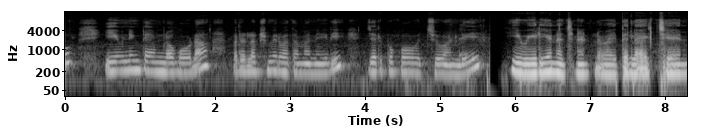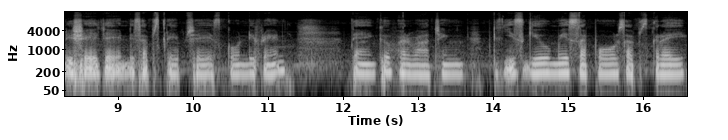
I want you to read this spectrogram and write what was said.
ఈవినింగ్ టైంలో కూడా వరలక్ష్మి వ్రతం అనేది జరుపుకోవచ్చు అండి. ఈ వీడియో నచ్చినట్లు అయితే లైక్ చేయండి షేర్ చేయండి సబ్స్క్రైబ్ చేసుకోండి friends. Thank you for watching. Please give me support subscribe.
